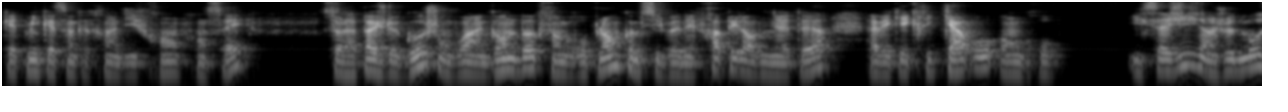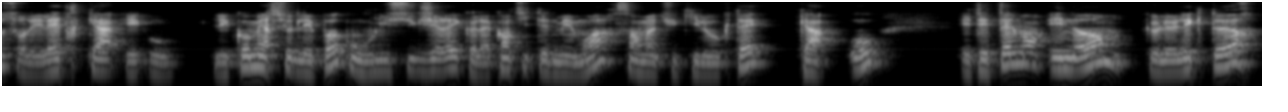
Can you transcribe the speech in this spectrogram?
4490 francs français, sur la page de gauche, on voit un gant box en gros plan comme s'il venait frapper l'ordinateur avec écrit KO en gros. Il s'agit d'un jeu de mots sur les lettres K et O. Les commerciaux de l'époque ont voulu suggérer que la quantité de mémoire, 128 kilooctets, KO, était tellement énorme que le lecteur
